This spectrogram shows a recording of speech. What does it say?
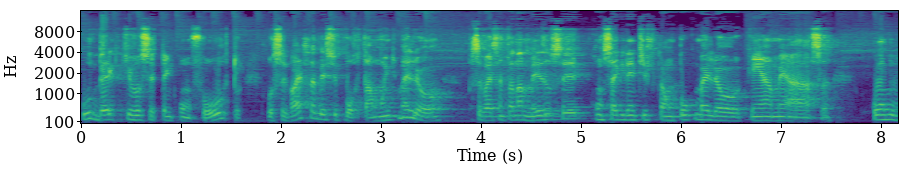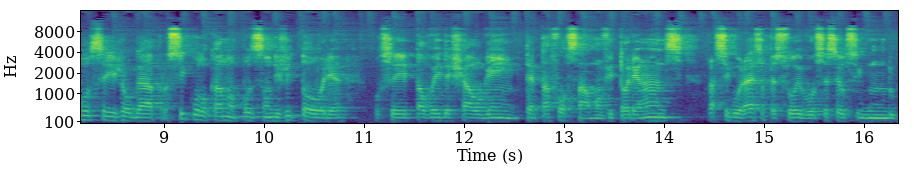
O deck que você tem conforto, você vai saber se portar muito melhor. Você vai sentar na mesa, você consegue identificar um pouco melhor quem é a ameaça, como você jogar para se colocar numa posição de vitória. Você talvez deixar alguém tentar forçar uma vitória antes para segurar essa pessoa e você ser o segundo.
